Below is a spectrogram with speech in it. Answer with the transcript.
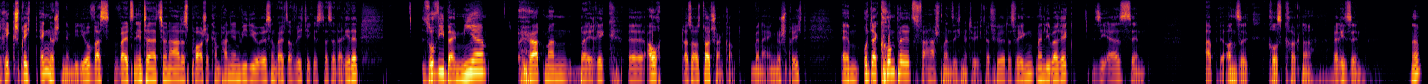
Rick spricht Englisch in dem Video, weil es ein internationales Porsche-Kampagnenvideo ist und weil es auch wichtig ist, dass er da redet. So wie bei mir hört man bei Rick äh, auch, dass er aus Deutschland kommt, wenn er Englisch spricht. Ähm, unter Kumpels verarscht man sich natürlich dafür. Deswegen, mein lieber Rick, sie er sin. Ab unsere Großkrockner. Very sin. Ne?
